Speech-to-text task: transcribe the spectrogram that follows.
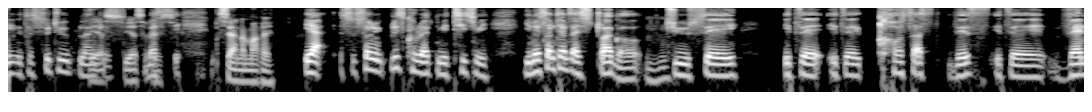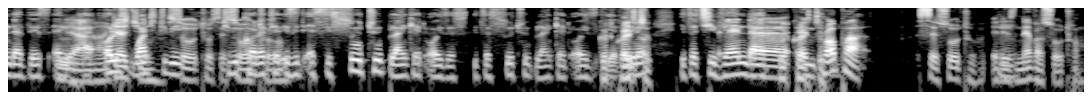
Mm, it's a sutu blanket. Yes, yes, it But is. Siana Mare. Yeah, so sorry, please correct me, teach me. You know, sometimes I struggle Mm-hmm. to say it's a it's a Xhosa this, it's a vendor this, and Yeah, I I always get you. want it to be Sotho, to be corrected. Is it a Sisutu blanket or is it it's a Sutu blanket or is Good you, question. know it's a Chivenda? Uh, Good in question. proper Sesotho. It is never Soto.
